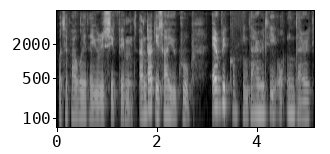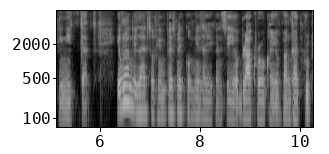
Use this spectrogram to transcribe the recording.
whatever way that you receive payment, and that is how you grow. Every company, directly or indirectly, needs that. Even the likes of investment companies that you can see, your BlackRock and your Vanguard Group,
